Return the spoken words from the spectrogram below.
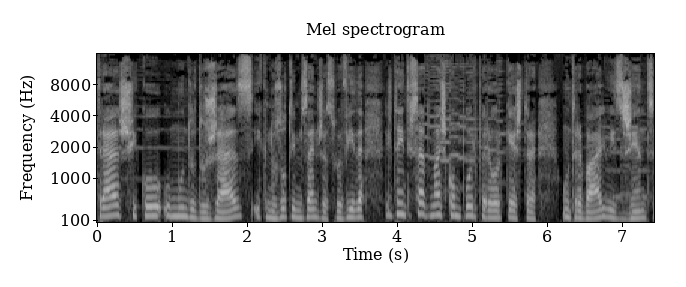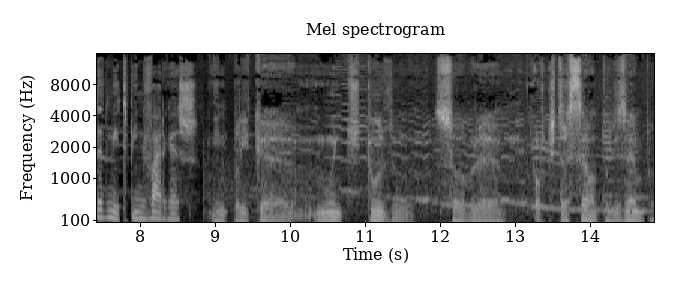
trás ficou o mundo do jazz e que nos últimos anos da sua vida lhe tem interessado mais compor para a orquestra, um trabalho exigente, admite Pinho Vargas. Implica muito estudo sobre orquestração, por exemplo,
